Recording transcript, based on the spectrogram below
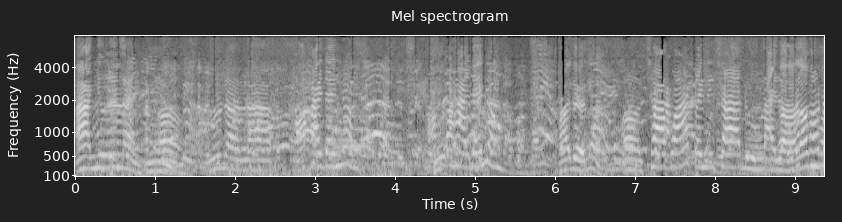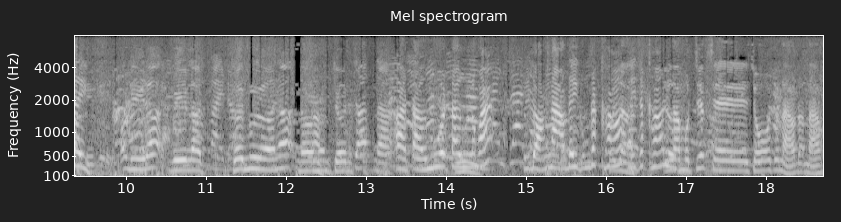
à như thế này. Ờ đó là là họ hay đến không? Họ có hay đến không? Hai đến này. ờ xa quá trên đi xa đường này là rất lắm khó đi. Có đi đó, vì là trời mưa đó, nó nó trơn trát là ờ trời mưa tư là quá vì đoạn nào đi cũng rất khó đi rất khó luôn. là một chiếc xe chỗ chỗ nào đoạn nào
